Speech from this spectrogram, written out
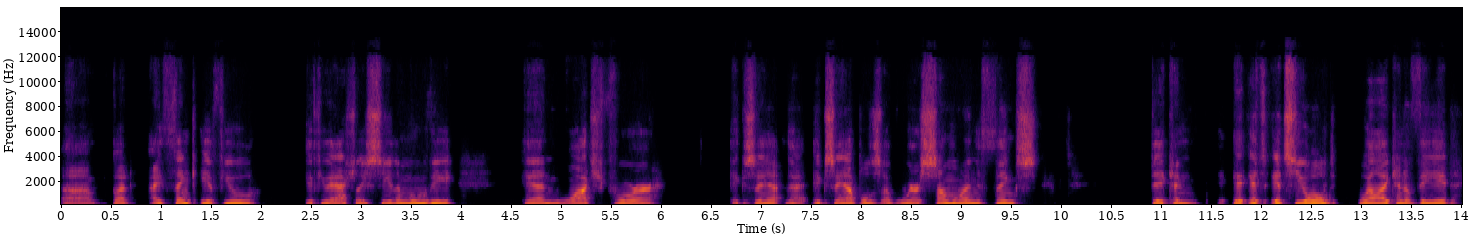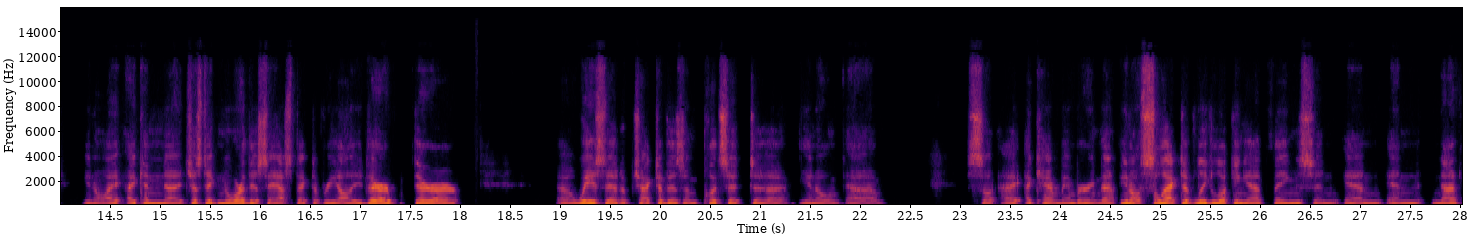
Uh, but I think if you if you actually see the movie and watch for examples of where someone thinks they can, it, it's it's the old well I can evade you know I, I can uh, just ignore this aspect of reality. There there are uh, ways that objectivism puts it. Uh, you know, uh, so I, I can't remember that. You know, selectively looking at things and and and not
